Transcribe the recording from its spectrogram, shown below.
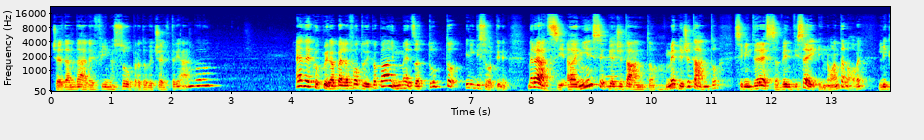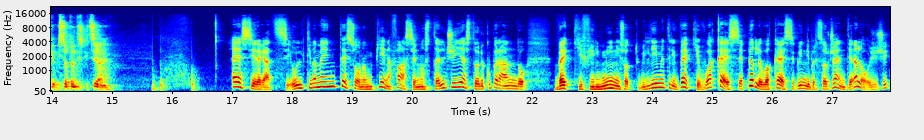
c'è da andare fino sopra dove c'è il triangolo. Ed ecco qui la bella foto di papà in mezzo a tutto il disordine. Ragazzi, a Agnese piace tanto, a me piace tanto, se vi interessa 26,99, link qui sotto in descrizione. Eh sì ragazzi, ultimamente sono in piena fase nostalgia, sto recuperando vecchi filmini 8 mm, vecchie VHS, per le VHS, quindi per sorgenti analogici,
